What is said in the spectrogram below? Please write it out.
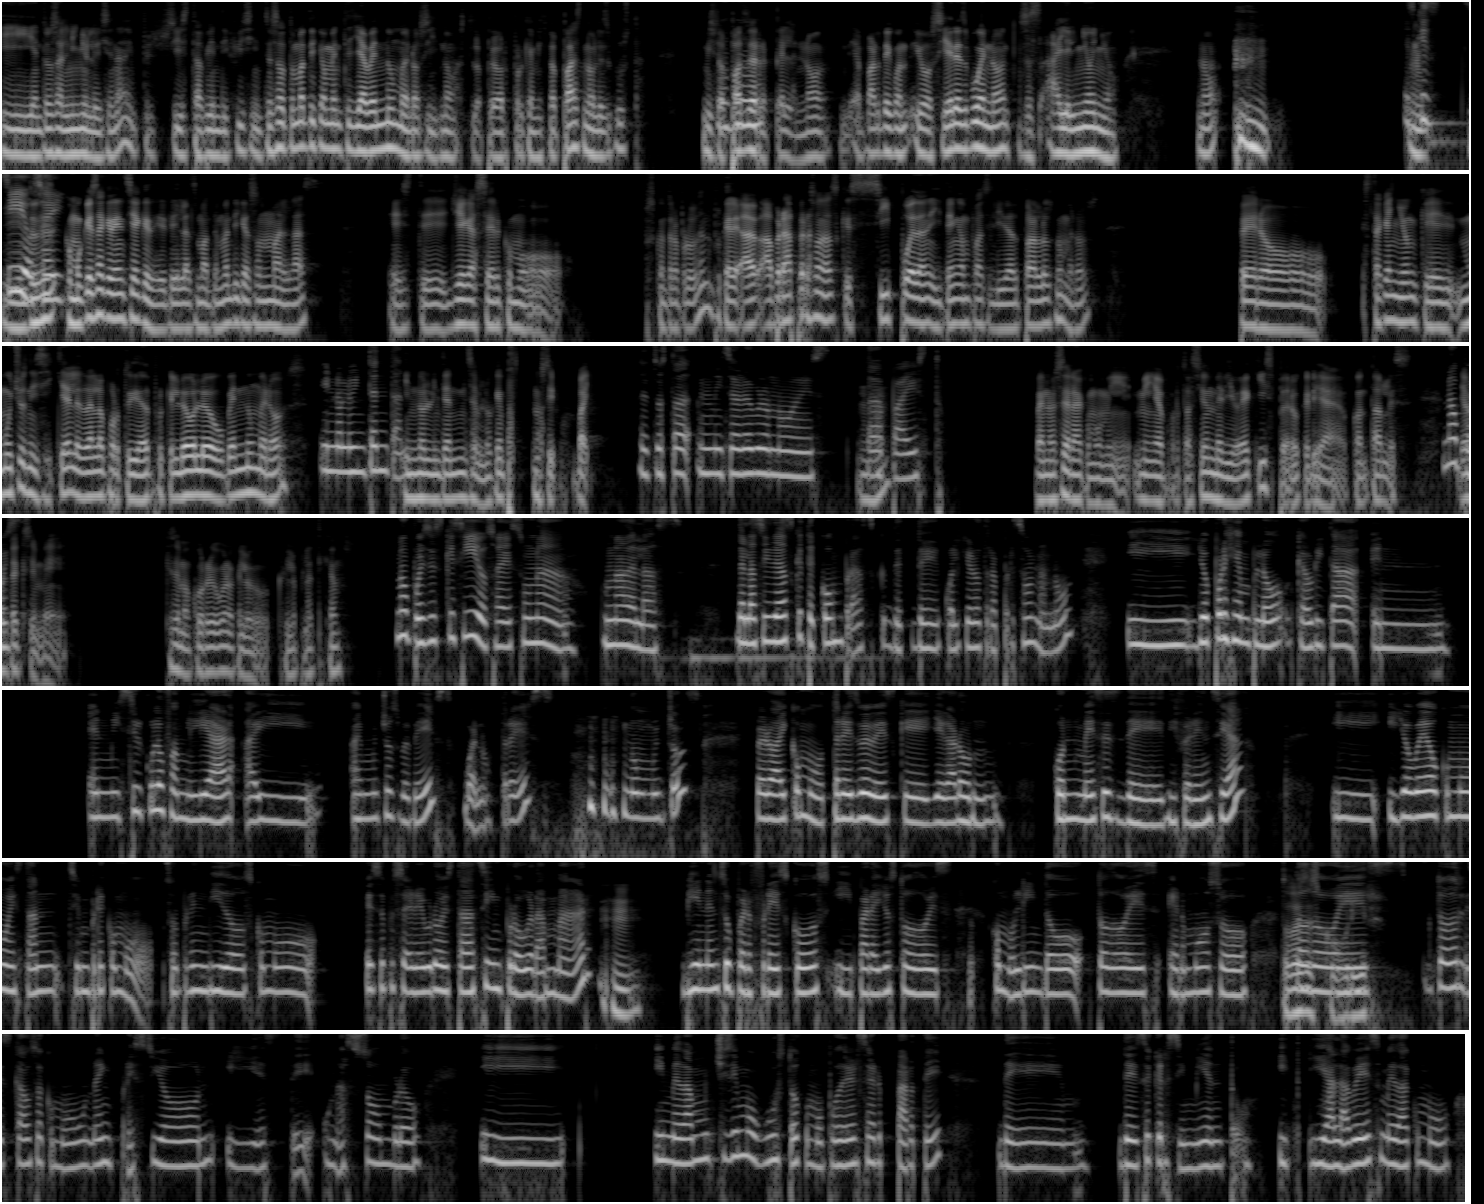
Y entonces al niño le dicen, ay, pues sí está bien difícil. Entonces automáticamente ya ven números y no, es lo peor porque a mis papás no les gusta. Mis papás le Ujú. repelan, ¿no? Y aparte, cuando, digo, si eres bueno, entonces hay el ñoño, ¿no? Es que Y sí, o sea, como que esa creencia que de, de las matemáticas son malas, este, llega a ser como, pues, contraproducente, porque ha- habrá personas que sí puedan y tengan facilidad para los números, pero está cañón que muchos ni siquiera les dan la oportunidad porque luego, luego ven números y no lo intentan. y no lo intentan y se bloquean, no sirvo, bye. Esto está, mi cerebro no está para esto. Bueno, esa era como mi, mi aportación medio X, pero quería contarles. No, ahorita pues, que se me, que se me ocurrió, bueno, que lo, que lo platicamos. no, pues es que sí, o sea, es una, una de las, de las ideas que te compras de, de cualquier otra persona, ¿no? Y yo, por ejemplo, que ahorita en, en mi círculo familiar hay, hay muchos bebés, bueno, tres, no muchos, pero hay como tres bebés que llegaron con meses de diferencia. Y, y yo veo cómo están siempre como sorprendidos, como ese cerebro está sin programar. Vienen súper frescos y para ellos todo es como lindo, todo es hermoso, Todo, es todo es, todo les causa como una impresión y este, un asombro. Y, y me da muchísimo gusto como poder ser parte de, de ese crecimiento. Y, y a la vez me da como,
